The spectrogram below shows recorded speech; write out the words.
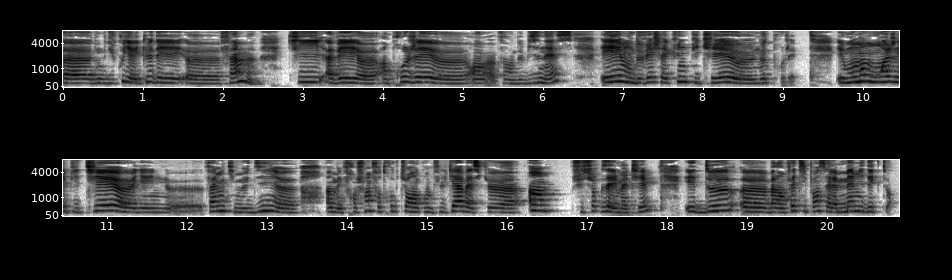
Euh, donc, du coup, il y avait que des femmes qui avaient un projet enfin, de business et on devait chacune pitcher notre projet. Et au moment où moi j'ai pitché, il y a une femme qui me dit ah mais franchement, il faut trop que tu rencontres Lucas parce que un, je suis sûre que vous allez matcher et deux, bah, en fait, il pense à la même idée que toi.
